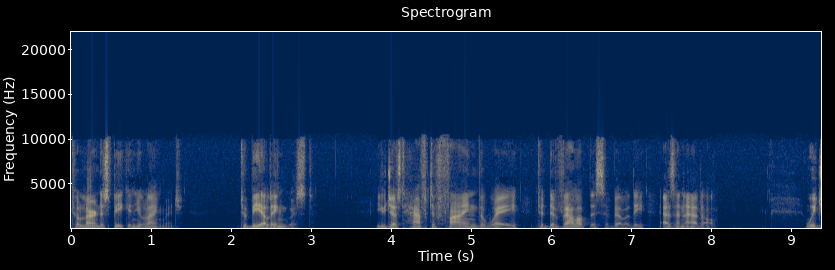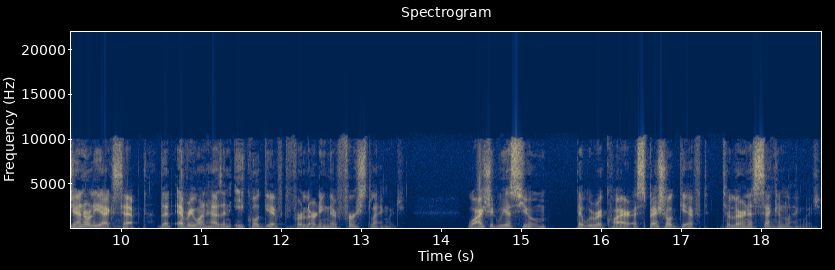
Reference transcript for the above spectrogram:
to learn to speak a new language, to be a linguist. You just have to find the way to develop this ability as an adult. We generally accept that everyone has an equal gift for learning their first language. Why should we assume that we require a special gift to learn a second language?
